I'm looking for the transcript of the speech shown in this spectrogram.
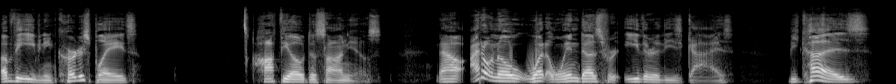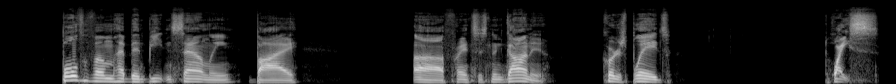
of the evening: Curtis Blaydes, Rafael dos Anjos. Now, I don't know what a win does for either of these guys because both of them have been beaten soundly by uh, Francis Ngannou, Curtis Blaydes twice.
